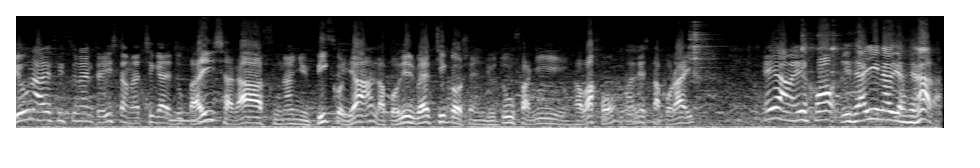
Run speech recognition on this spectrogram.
yo una vez hice una entrevista a una chica de tu país, hará hace un año y pico Sí. ya, la podéis ver chicos en YouTube aquí abajo, ¿vale? Está por ahí. Ella me dijo, dice, allí nadie hace nada.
